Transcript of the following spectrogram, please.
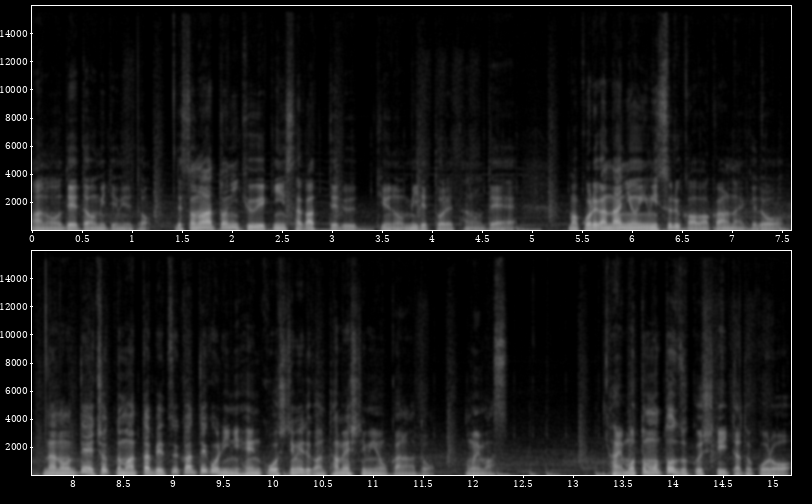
あのデータを見てみると。で、その後に急激に下がってるっていうのを見て取れたので、まあ、これが何を意味するかはわからないけど、なので、ちょっとまた別カテゴリーに変更してみるか試してみようかなと思います。はい、もともと属していたところ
